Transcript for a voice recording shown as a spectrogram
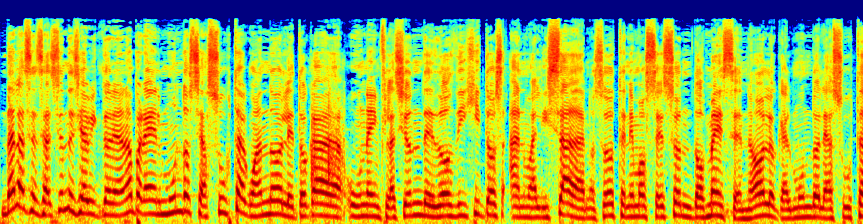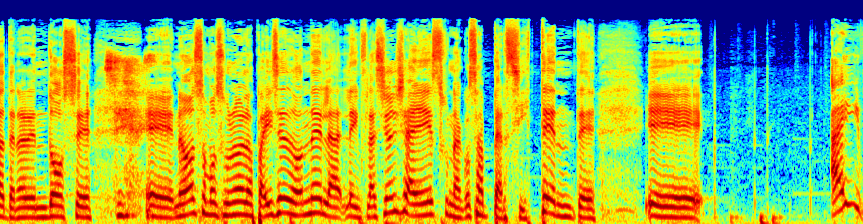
Da la sensación, decía Victoria, ¿no? Para el mundo se asusta cuando le toca una inflación de dos dígitos anualizada. Nosotros tenemos eso en dos meses, ¿no? Lo que al mundo le asusta tener en 12. Eh, ¿no? Somos uno de los países donde la, inflación ya es una cosa persistente. Eh, hay,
